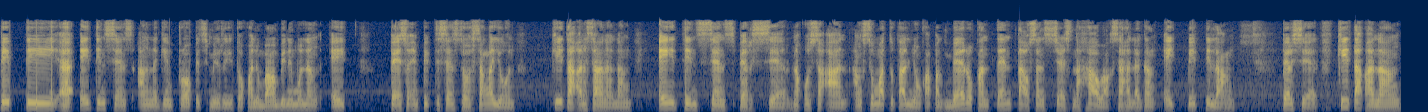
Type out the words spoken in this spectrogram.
50, uh, 18 cents ang naging profits mo rito. Kung halimbawa, binili mo lang 8 peso and 50 cents to, sa ngayon, kita ka na sana ng 18 cents per share na kung saan ang suma total nyo kapag meron kang 10,000 shares na hawak sa halagang 850 lang per share, kita ka ng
